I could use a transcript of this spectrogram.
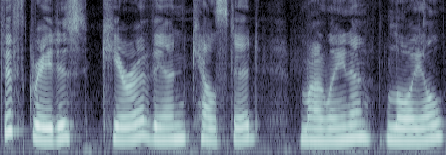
Fifth graders Kira Van Kelsted, Marlena Loyal,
